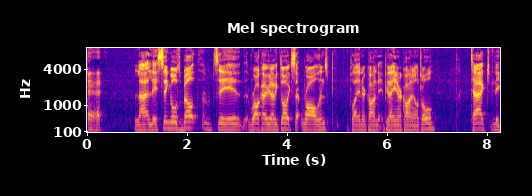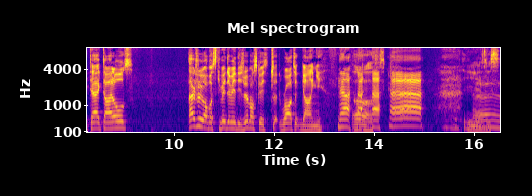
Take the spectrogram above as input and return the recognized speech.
La, les singles belt, c'est Raw qui a eu la victoire Seth Rollins pour la, Intercon puis la Intercontinental. Tag, les tag titles. Actually, on va skipper 2018 parce que tout- Raw a tout gagné. Oh, Jesus.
